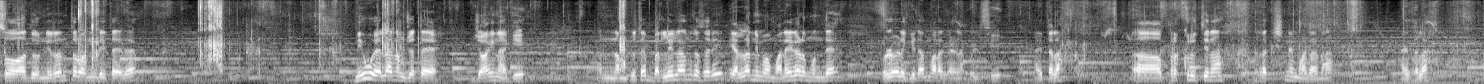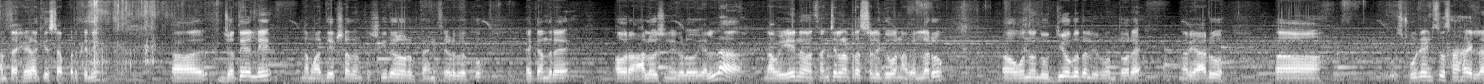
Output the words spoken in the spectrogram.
ಸೊ ಅದು ನಿರಂತರವಾಗಿ ನಡೀತಾ ಇದೆ. ನೀವು ಎಲ್ಲ ನಮ್ಮ ಜೊತೆ ಜಾಯಿನ್ ಆಗಿ, ನಮ್ಮ ಜೊತೆ ಬರಲಿಲ್ಲ ಅಂದರೂ ಸರಿ, ಎಲ್ಲ ನಿಮ್ಮ ಮನೆಗಳ ಮುಂದೆ ಒಳ್ಳೊಳ್ಳೆ ಗಿಡ ಮರಗಳನ್ನ ಬೆಳೆಸಿ, ಆಯ್ತಲ್ಲ? ಪ್ರಕೃತಿನ ರಕ್ಷಣೆ ಮಾಡೋಣ, ಆಯ್ತಲ್ಲ? ಅಂತ ಹೇಳೋಕ್ಕೆ ಇಷ್ಟಪಡ್ತೀನಿ. ಜೊತೆಯಲ್ಲಿ ನಮ್ಮ ಅಧ್ಯಕ್ಷರಾದಂಥ ಶ್ರೀಧರ್ ಅವ್ರಿಗೆ ಥ್ಯಾಂಕ್ಸ್ ಹೇಳಬೇಕು. ಯಾಕಂದರೆ ಅವರ ಆಲೋಚನೆಗಳು, ಎಲ್ಲ ನಾವು ಏನು ಸಂಚಲನ ಟ್ರಸ್ಟಲ್ಲಿದ್ದೀವೋ ನಾವೆಲ್ಲರೂ ಒಂದೊಂದು ಉದ್ಯೋಗದಲ್ಲಿರುವಂಥವ್ರೆ ನಾವು ಯಾರು ಸ್ಟೂಡೆಂಟ್ಸು ಸಹ ಇಲ್ಲ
